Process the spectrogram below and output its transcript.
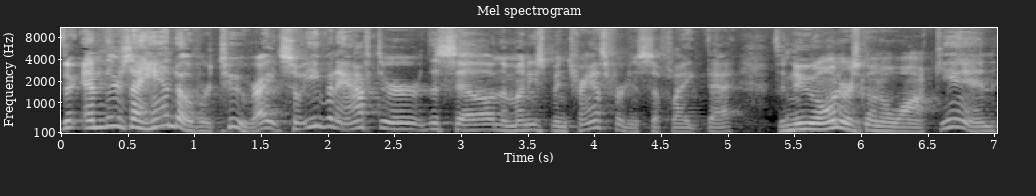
There, and there's a handover too, right? So even after the sale and the money's been transferred and stuff like that, the new owner is going to walk in.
